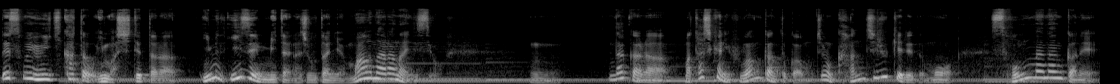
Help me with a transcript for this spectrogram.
でそういう生き方を今してたら以前みたいな状態にはまあならないですよ、うん、だから、まあ、確かに不安感とかはもちろん感じるけれどもそんななんかね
